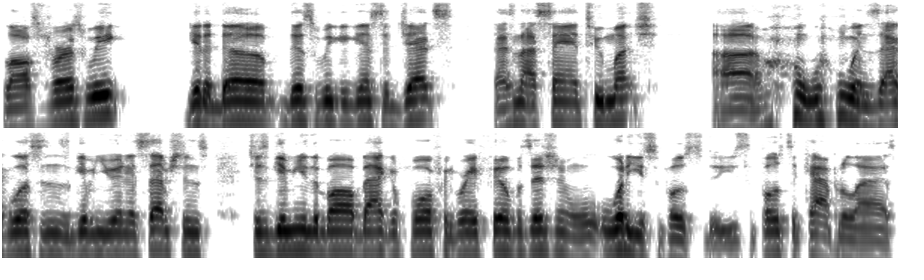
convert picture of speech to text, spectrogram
Lost first week, get a dub this week against the Jets. That's not saying too much. Uh, when Zach Wilson's giving you interceptions, just giving you the ball back and forth in great field position, what are you supposed to do? You're supposed to capitalize,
